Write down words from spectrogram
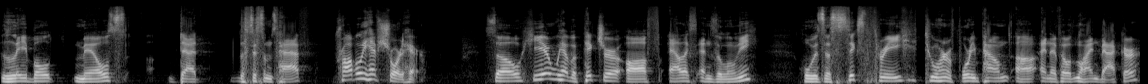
labeled males that the systems have probably have short hair. So here we have a picture of Alex Anzalone, who is a 6'3", 240-pound uh, NFL linebacker.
